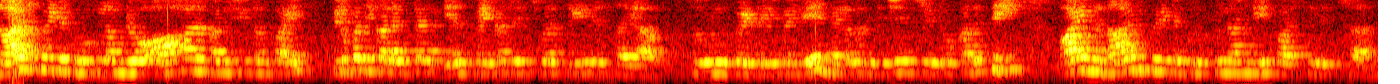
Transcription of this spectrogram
నాయుడుపేట గురుకులంలో ఆహార కలుషితంపై Tirupati collector S Venkateshwar serious అయ్యారు. సూలూరుపేట ఎమ్మెల్యే నెలవరి విజయశ్రీతో కలిసి ఆయన నాయుడుపేట గురుకులాన్ని పరిశీలించారు.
